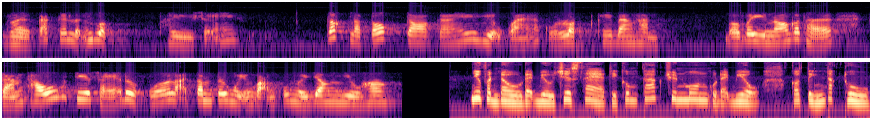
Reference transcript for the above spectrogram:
về các cái lĩnh vực thì sẽ rất là tốt cho cái hiệu quả của luật khi ban hành. Bởi vì nó có thể cảm thấu, chia sẻ được với lại tâm tư nguyện vọng của người dân nhiều hơn như phần đầu đại biểu chia sẻ thì công tác chuyên môn của đại biểu có tính đặc thù,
